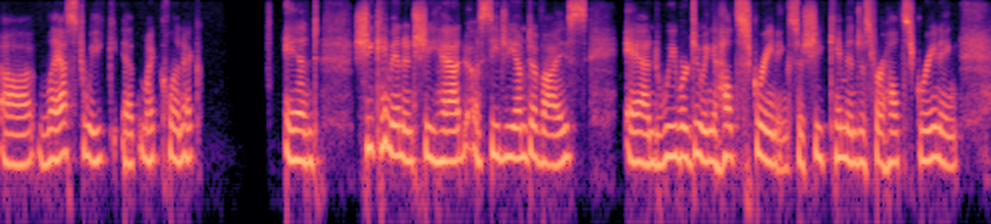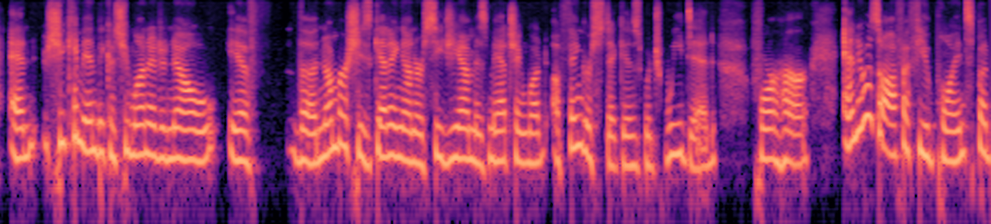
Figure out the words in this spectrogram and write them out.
uh, last week at my clinic and she came in and she had a CGM device, and we were doing a health screening. So she came in just for health screening. And she came in because she wanted to know if the number she's getting on her CGM is matching what a finger stick is, which we did for her. And it was off a few points, but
